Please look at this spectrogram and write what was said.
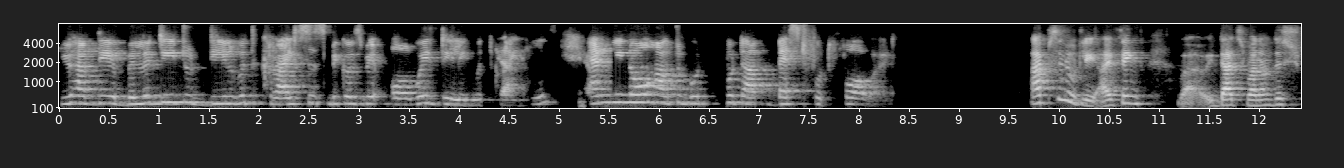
You have the ability to deal with crisis because we're always dealing with Yeah. crisis, Yeah. and we know how to put, put our best foot forward. Absolutely. I think well, that's one of the sh-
